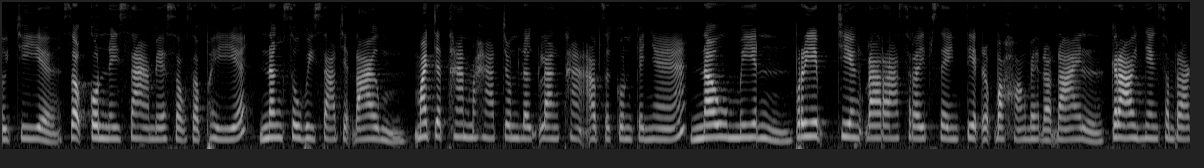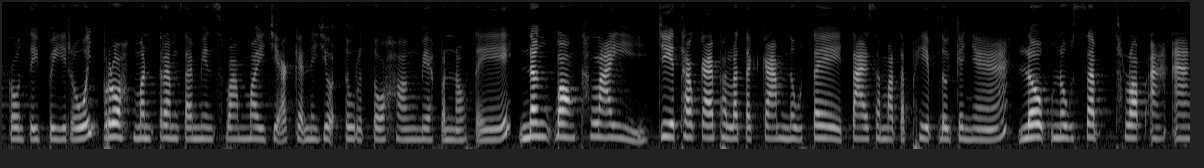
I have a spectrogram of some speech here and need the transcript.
ដូចជាសុគន្ធនេសាមេសុកសភា និងសុវិសាជាដើមមជ្ឈដ្ឋានមហាជនលើកឡើងថាអបសគុណកញ្ញានៅមានប្រៀបជាងតារាស្រីផ្សេងទៀតរបស់ហងបេះដដែលក្រោយនាងសម្រាប់កូនទី2រួចព្រោះមិនត្រឹមតែមានស្វាមីជាអគ្គនាយកទូរទស្សន៍ហងមាសប៉ុណ្ណោះទេនិងបងថ្លៃជាថៅកែផលិតកម្មនោះទេ តែសមត្ថភាពដូចកញ្ញា លោកនូសិតធ្លាប់អះអាង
